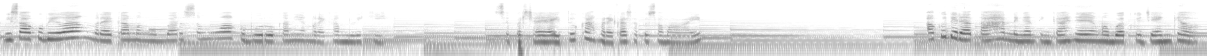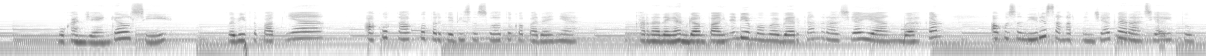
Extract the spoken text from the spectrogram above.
Bisa aku bilang mereka mengumbar semua keburukan yang mereka miliki. Sepercaya itukah mereka satu sama lain? Aku tidak tahan dengan tingkahnya yang membuatku jengkel. Bukan jengkel sih, lebih tepatnya aku takut terjadi sesuatu kepadanya. Karena dengan gampangnya dia membeberkan rahasia yang bahkan aku sendiri sangat menjaga rahasia itu.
